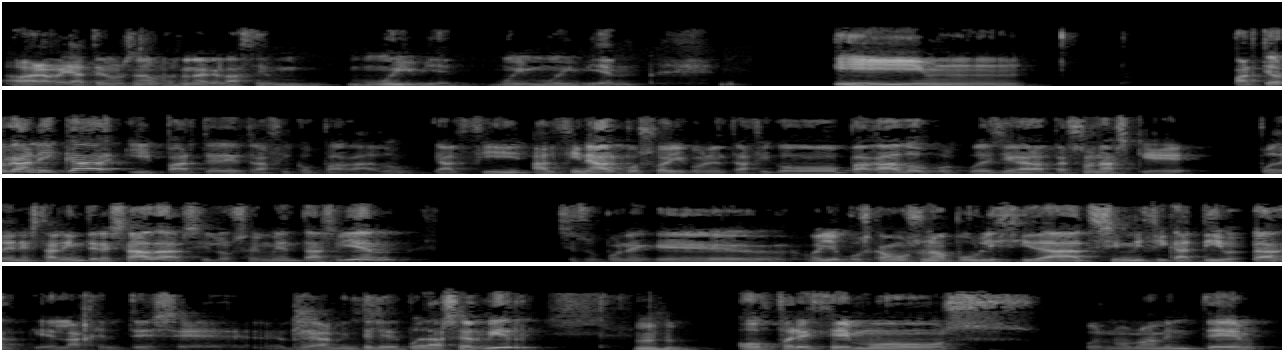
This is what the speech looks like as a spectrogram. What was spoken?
ahora ya tenemos una persona que lo hace muy bien, muy, muy bien. Y mm, parte orgánica y parte de tráfico pagado, que al, al final, pues oye, con el tráfico pagado, pues puedes llegar a personas que pueden estar interesadas si lo segmentas bien, se supone que, oye, buscamos una publicidad significativa que la gente se, realmente le pueda servir. Uh -huh. Ofrecemos, pues normalmente,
